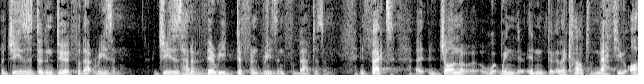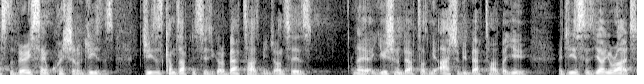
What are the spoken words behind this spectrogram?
Well, Jesus didn't do it for that reason. Jesus had a very different reason for baptism. In fact, uh, John, when in the account of Matthew, asked the very same question of Jesus. Jesus comes up and says, You've got to baptize me. John says, No, you shouldn't baptize me. I should be baptized by you. And Jesus says, Yeah, you're right.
